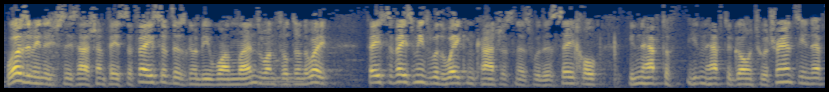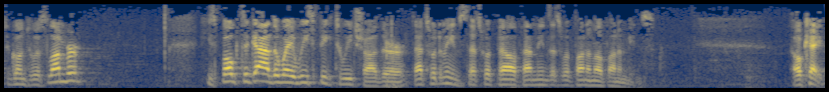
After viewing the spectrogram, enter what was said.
What does it mean that he sees Hashem face to face if there's going to be one lens, one filter in the way? Face to face means with waking consciousness, with his seichel. He didn't have to. He didn't have to go into a trance. He didn't have to go into a slumber. He spoke to God the way we speak to each other. That's what it means. That's what Pelapam means. That's what Panam means. Okay.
